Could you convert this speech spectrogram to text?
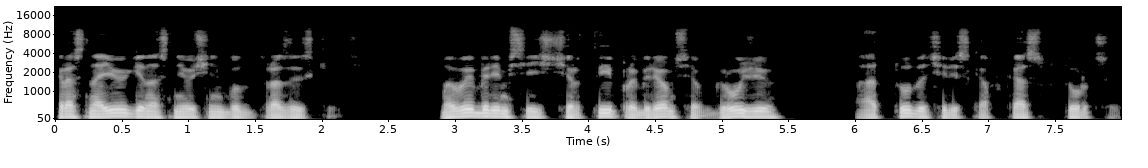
Как раз на юге нас не очень будут разыскивать. Мы выберемся из черты, проберемся в Грузию, а оттуда через Кавказ в Турцию.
